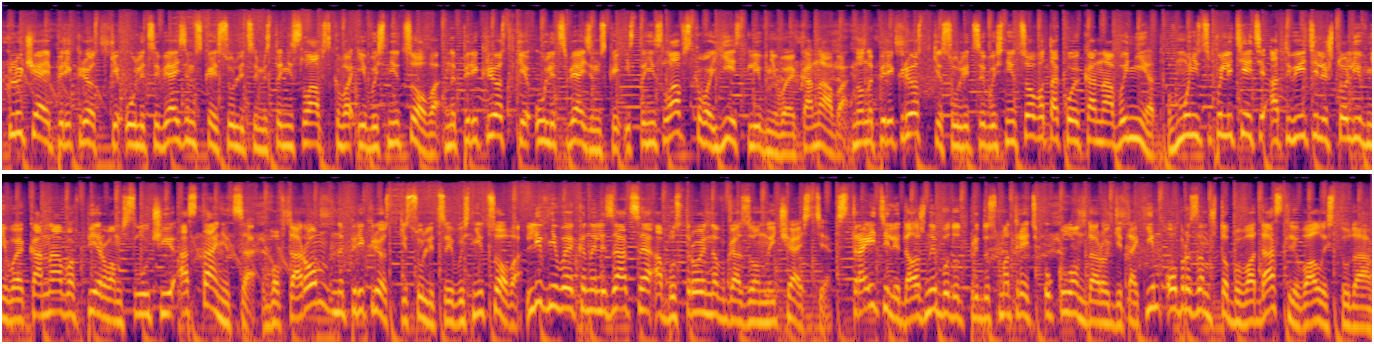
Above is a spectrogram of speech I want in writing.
включая перекрестки улицы Вяземской с улицами Станиславского и Воснецова. На перекрестке улиц Вяземской и Станиславского есть ливневая канава, но на перекрестке с улицы Воснецова такой канавы нет. В муниципалитете ответили, что ливневая канава в первом случае останется. Во втором, на перекрестке с улицей Воснецова, ливневая канализация обустроена в газонной части. Строители должны будут предусмотреть уклон дороги таким образом, чтобы вода сливалась туда.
